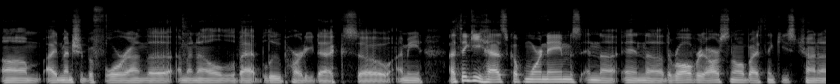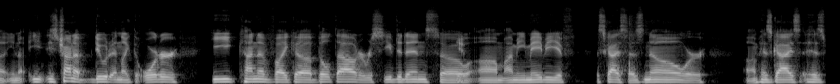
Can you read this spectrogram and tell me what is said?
Um, I'd mentioned before on the MNL Labatt Blue Party deck. So I mean, I think he has a couple more names in the in the Rivalry Arsenal, but I think he's trying to, you know, he- he's trying to do it in like the order he kind of like uh, built out or received it in. So um, I mean, maybe if this guy says no or um, his guys his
